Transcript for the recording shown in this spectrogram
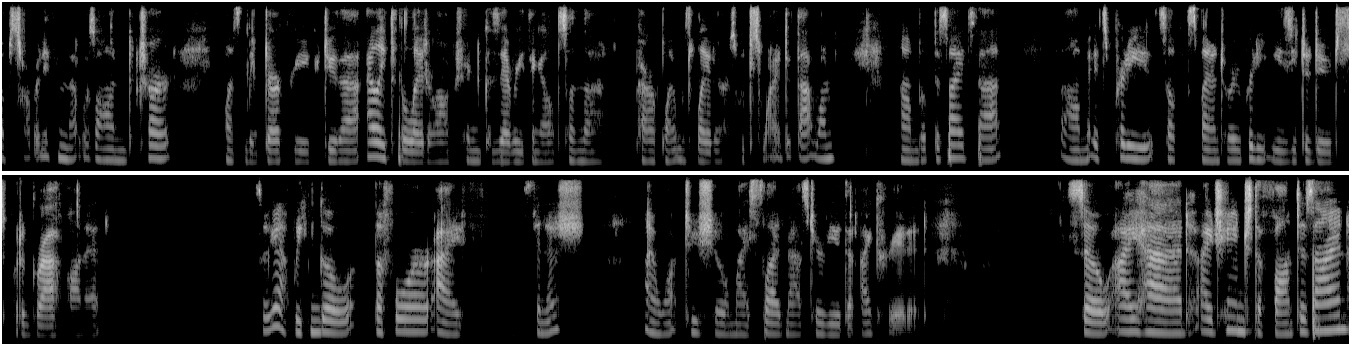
absorb anything that was on the chart. If you want something darker, you could do that. I liked the lighter option because everything else on the PowerPoint was lighter, which is why I did that one. Um, but besides that, um, it's pretty self-explanatory, pretty easy to do, just put a graph on it. So yeah, we can go, before I finish, I want to show my slide master view that I created. So I had, I changed the font design.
